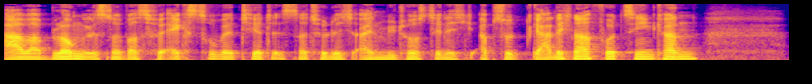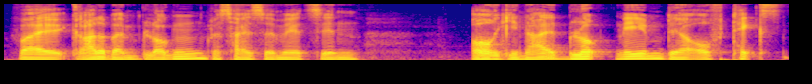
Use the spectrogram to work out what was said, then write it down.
Aber Bloggen ist nur was für Extrovertierte, ist natürlich ein Mythos, den ich absolut gar nicht nachvollziehen kann. Weil gerade beim Bloggen, das heißt, wenn wir jetzt den Originalblog nehmen, der auf Texten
